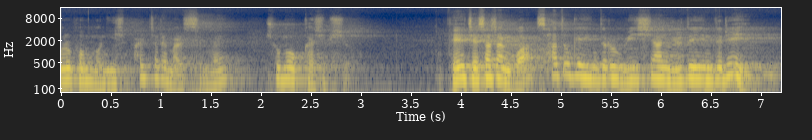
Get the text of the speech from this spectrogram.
오늘 본문 28절의 말씀에 주목하십시오. 대제사장과 사두개인들을 위시한 유대인들이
